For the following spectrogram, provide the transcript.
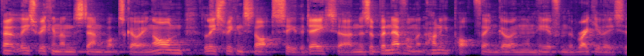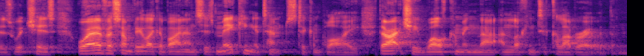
then at least we can understand what's going on, at least we can start to see the data. And there's a benevolent honeypot thing going on here from the regulators, which is wherever somebody like a Binance is making attempts to comply, they're actually welcoming that and looking to collaborate with them.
